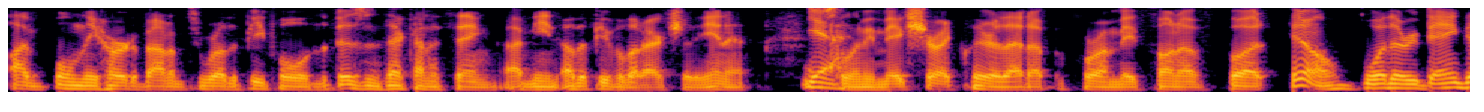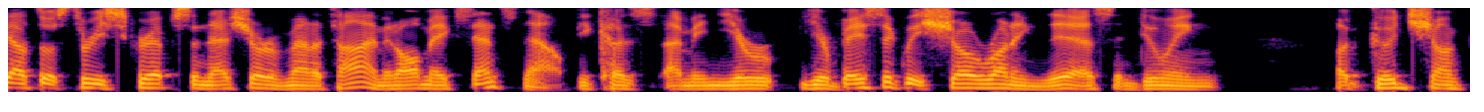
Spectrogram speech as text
I've only heard about him through other people in the business, that kind of thing. I mean, other people that are actually in it. yeah. So let me make sure I clear that up before I'm made fun of. But you know, whether he banged out those three scripts in that short amount of time, it all makes sense now because I mean, you're you're basically show running this and doing a good chunk,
